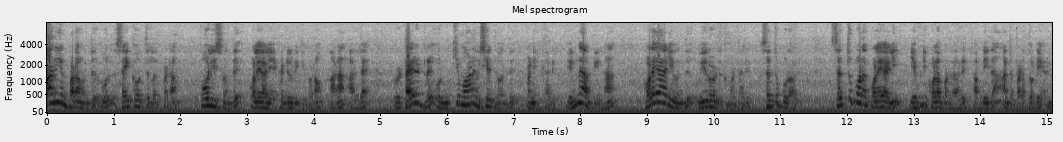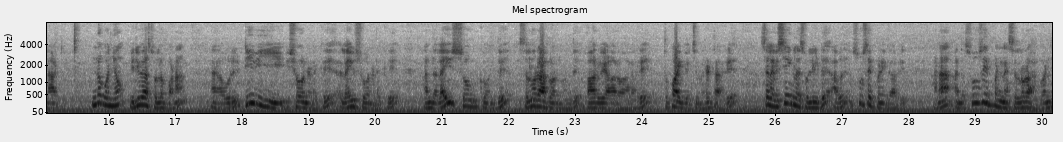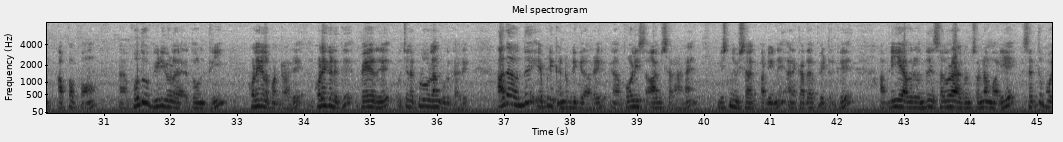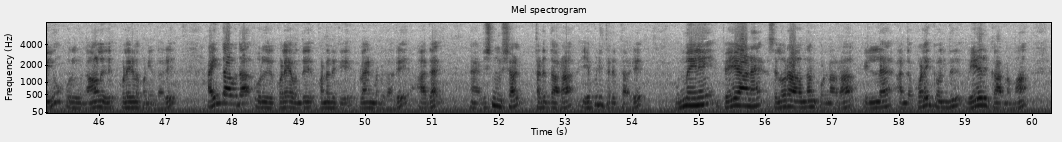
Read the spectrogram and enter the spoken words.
ஆரியன் படம் வந்து ஒரு சைக்கோ த்ரில்லர் படம். போலீஸ் வந்து கொலையாளியை கண்டுபிடிக்க படம். ஆனால் அதில் ஒரு டைரக்டர் ஒரு முக்கியமான விஷயத்தை வந்து பண்ணியிருக்காரு. என்ன அப்படின்னா கொலையாளி வந்து உயிரோடு இருக்க மாட்டார். செத்து போறாரு. செத்து போன கொலையாளி எப்படி கொலை பண்ணுறாரு அப்படிதான் அந்த படத்துடைய நாட்டு. இன்னும் கொஞ்சம் விரிவாக சொல்ல போனால் ஒரு டிவி ஷோ நடக்கு லைவ் ஷோ நடக்கு. அந்த லைவ் ஷோவுக்கு வந்து செல்வராகவன் வந்து பார்வையாளர் வராரு துப்பாக்கி வச்சு மிரட்டாரு. சில விஷயங்களை சொல்லிட்டு அவர் சூசைட் பண்ணிடுறாரு. ஆனால் அந்த சூசைட் பண்ண செல்வராகவன் அப்பப்போ பொது வீடியோவில் தோன்றி கொலைகளை பண்ணுறாரு கொலைகளுக்கு பேர் சில குழுவெல்லாம் கொடுக்காரு அதை வந்து எப்படி கண்டுபிடிக்கிறாரு? போலீஸ் ஆஃபீஸரான விஷ்ணு விஷால் அப்படின்னு அந்த கதை போயிட்டுருக்கு. அப்படியே அவர் வந்து செல்வராகவன் சொன்ன மாதிரியே செத்து போயும் ஒரு நாலு கொலைகளை பண்ணியிருந்தாரு. ஐந்தாவதா ஒரு கொலையை வந்து பண்ணதுக்கு பிளான் பண்ணுறாரு. அதை விஷ்ணு விஷால் தடுத்தாரா? எப்படி தடுத்தாரு? உண்மையிலே பேயான செல்வராகவன் தான் கொன்னாரா இல்லை அந்த கொலைக்கு வந்து வேறு காரணமா?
